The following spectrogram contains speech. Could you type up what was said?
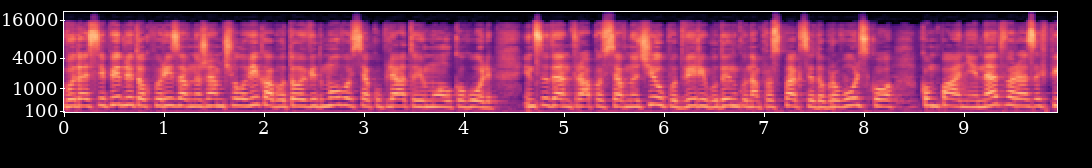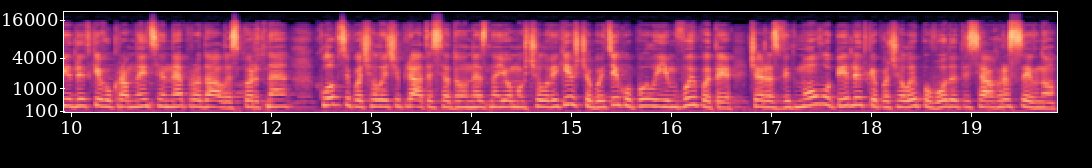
В Одесі підліток порізав ножем чоловіка, бо той відмовився купляти йому алкоголь. Інцидент трапився вночі у подвір'ї будинку на проспекті Добровольського. Компанії нетверезих підлітків у крамниці не продали спиртне. Хлопці почали чіплятися до незнайомих чоловіків, щоб ті купили їм випити. Через відмову підлітки почали поводитися агресивно.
